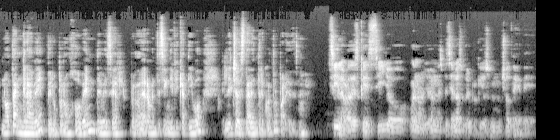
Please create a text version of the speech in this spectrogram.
no tan grave, pero para un joven debe ser verdaderamente significativo el hecho de estar entre cuatro paredes, ¿no? Sí, la verdad es que sí, yo, bueno, yo en especial lo sufrí porque yo soy mucho de, de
